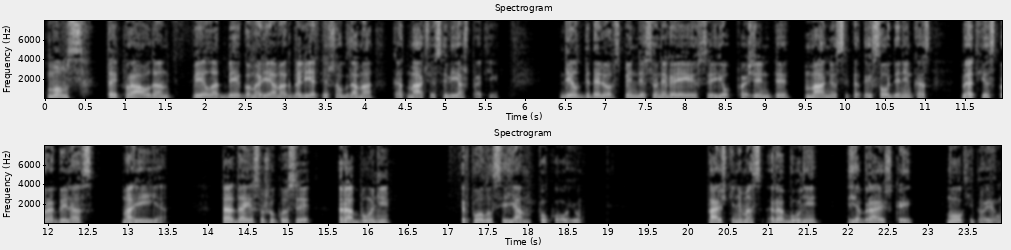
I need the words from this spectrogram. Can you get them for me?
Mums, taip raudant, vėl atbėgo Marija Magdalietė šaukdama, kad mačiusi viešpatį. Dėl didelio spindesio negalėjusi jo pažinti, maniusi, kad tai saudininkas, bet jis prabilęs, Marija. Tada jis sušukusi rabūnį ir puolusi jam po kojų. Paaiškinimas rabūnį, hebrajiškai mokytojau.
